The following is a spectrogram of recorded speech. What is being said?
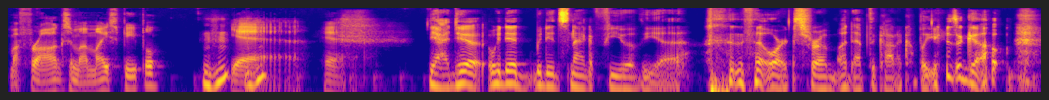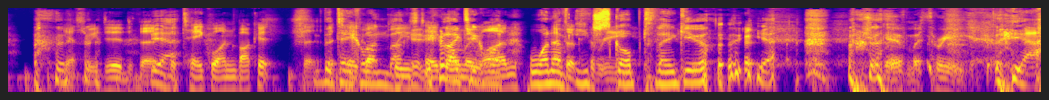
my frogs and my mice people. hmm Yeah, yeah. Yeah. I do. We did. We did snag a few of the uh the orcs from Adepticon a couple years ago. Yes, we did the Yeah. the take one bucket. The, The, take, one bucket. Please take You're like, only take one. One I of took each three. sculpt. Thank you. yeah. She gave me three. yeah.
